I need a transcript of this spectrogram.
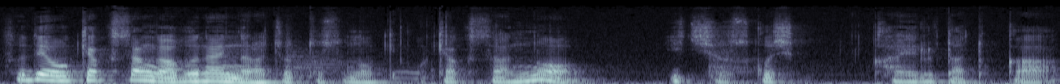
それでお客さんが危ないならちょっとそのお客さんの位置を少し変えるだとか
